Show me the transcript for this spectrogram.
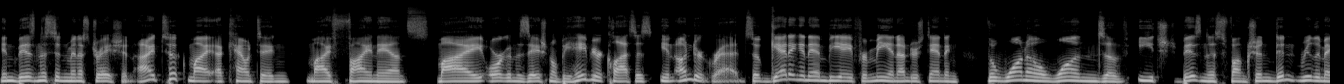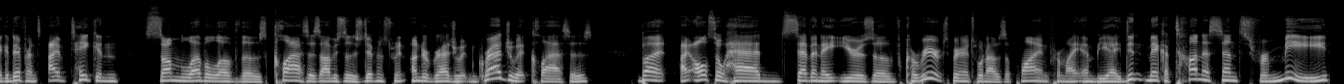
in business administration. I took my accounting, my finance, my organizational behavior classes in undergrad. So, getting an MBA for me and understanding the 101s of each business function didn't really make a difference. I've taken some level of those classes. Obviously, there's a difference between undergraduate and graduate classes. But I also had seven, eight years of career experience when I was applying for my MBA. Didn't make a ton of sense for me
